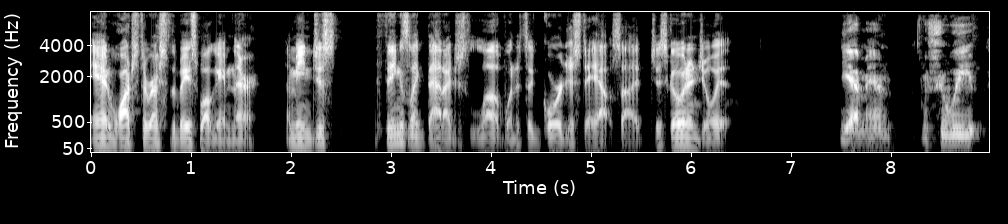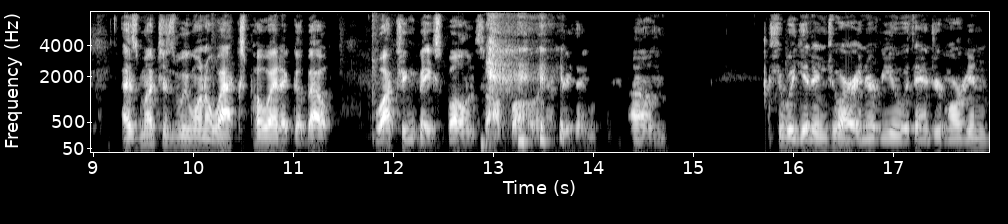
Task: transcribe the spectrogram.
and watched the rest of the baseball game there. I mean, just things like that I just love when it's a gorgeous day outside. Just go and enjoy it. Yeah, man. Should we as much as we want to wax poetic about watching baseball and softball and everything, um, should we get into our interview with Andrew Morgan?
